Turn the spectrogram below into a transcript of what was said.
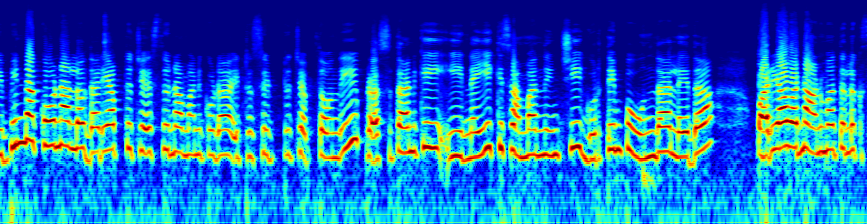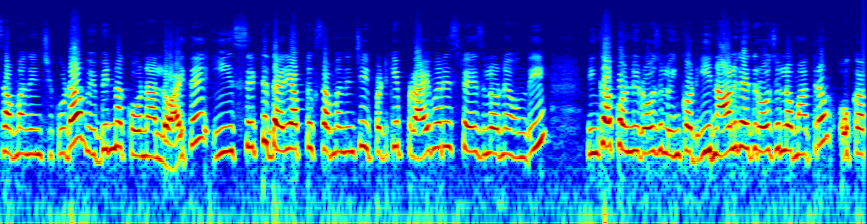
విభిన్న కోణాల్లో దర్యాప్తు చేస్తున్నామని కూడా ఇటు సిట్ చెప్తోంది. ప్రస్తుతానికి ఈ నెయ్యికి సంబంధించి గుర్తింపు ఉందా లేదా? పర్యావరణ అనుమతులకు సంబంధించి కూడా విభిన్న కోణాల్లో. అయితే ఈ సిట్ దర్యాప్తుకు సంబంధించి ఇప్పటికీ ప్రైమరీ స్టేజ్లోనే ఉంది. ఇంకా కొన్ని రోజులు ఇంకో ఈ నాలుగైదు రోజుల్లో మాత్రం ఒక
